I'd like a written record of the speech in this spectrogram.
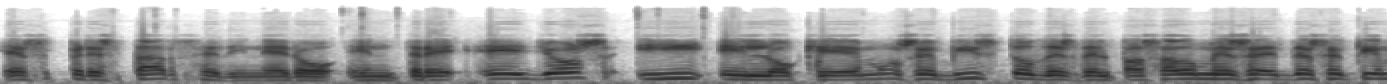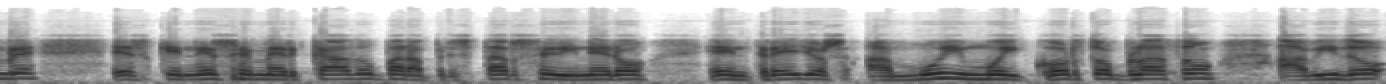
es prestarse dinero entre ellos y eh, lo que hemos visto desde el pasado mes de septiembre es que en ese mercado para prestarse dinero entre ellos a muy muy corto plazo ha habido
